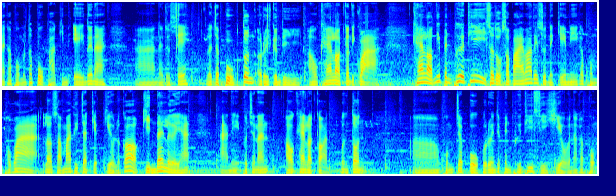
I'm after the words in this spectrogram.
นะครับผมมันต้องปลูกผักกินเองด้วยนะ อ่า ไหนดูซิเราจะปลูกต้นอะไรกันดี เอาแครอทกันดีกว่าแครอทนี่เป็นพืชที่สะดวกสบายมากที่สุดในเกมนี้ครับผมเพราะว่าเราสามารถที่จะเก็บเกี่ยวแล้วก็กินได้เลยฮะ อ่านี่เพราะฉะนั้นเอาแครอทก่อนเบื้องต้นผมจะปลูกบริเวณที่เป็นพื้นที่สีเขียวนะครับผม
